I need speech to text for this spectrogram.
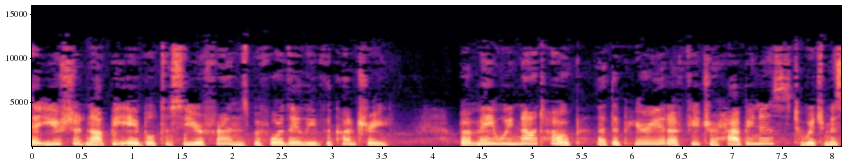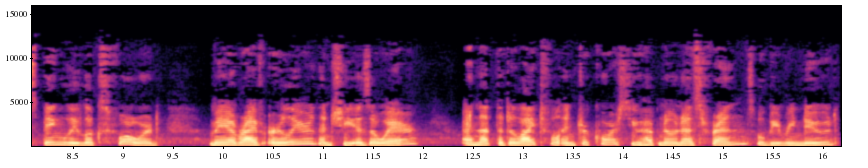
"that you should not be able to see your friends before they leave the country. But may we not hope that the period of future happiness to which Miss Bingley looks forward may arrive earlier than she is aware, and that the delightful intercourse you have known as friends will be renewed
